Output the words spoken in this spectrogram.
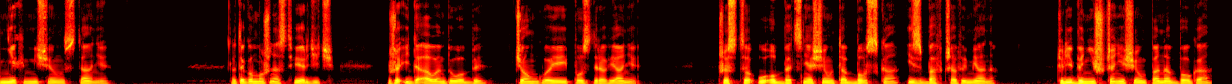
Niech mi się stanie. Dlatego można stwierdzić, że ideałem byłoby ciągłe jej pozdrawianie, przez co uobecnia się ta boska i zbawcza wymiana, czyli wyniszczenie się Pana Boga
